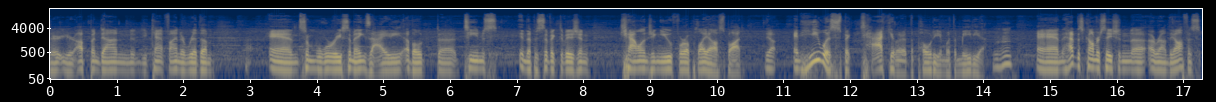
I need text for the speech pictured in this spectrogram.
They're, you're up and down. You can't find a rhythm, and some worry, some anxiety about uh, teams in the Pacific Division challenging you for a playoff spot. Yeah. and he was spectacular at the podium with the media and had this conversation uh, around the office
